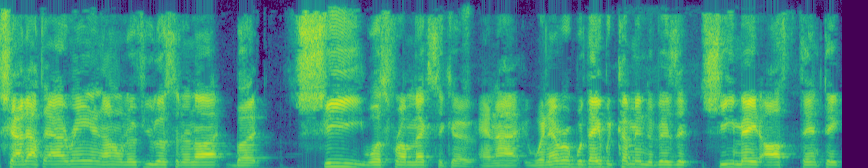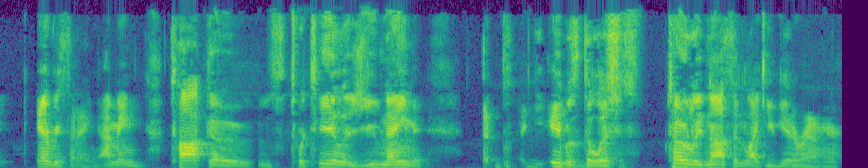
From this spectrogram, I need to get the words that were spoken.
Shout out to Irene. I don't know if you listen or not, but she was from Mexico, and I whenever they would come in to visit, she made authentic everything. I mean, tacos, tortillas, you name it. It was delicious. Totally nothing like you get around here.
